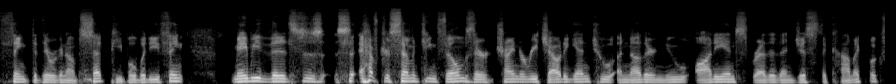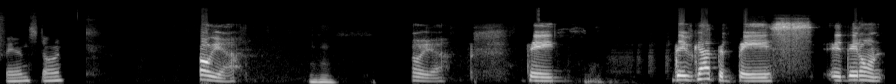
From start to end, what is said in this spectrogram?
think that they were going to upset people. But do you think maybe this is after 17 films, they're trying to reach out again to another new audience rather than just the comic book fans? Dawn. Oh yeah. Mhm. Oh yeah. They they've got the base. They don't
